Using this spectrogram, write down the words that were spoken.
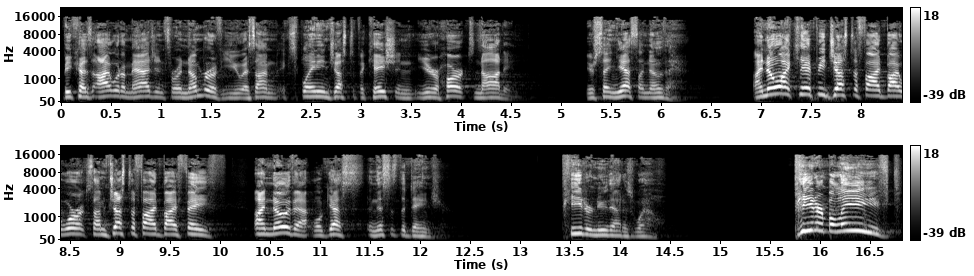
Because I would imagine for a number of you, as I'm explaining justification, your heart's nodding. You're saying, Yes, I know that. I know I can't be justified by works, I'm justified by faith. I know that. Well, guess, and this is the danger. Peter knew that as well. Peter believed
